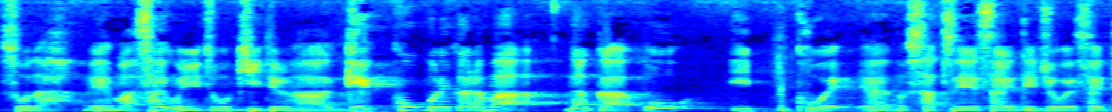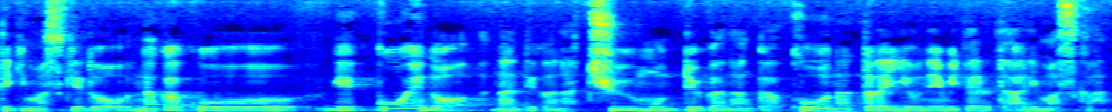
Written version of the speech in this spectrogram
そうだ。えー、まあ、最後にいつも聞いてるのは、月光これからまあ、なんか、お、い、こう、あの、撮影されて上映されてきますけど、なんかこう、月光への、なんていうかな、注文っていうかなんか、こうなったらいいよね、みたいなのってありますか？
